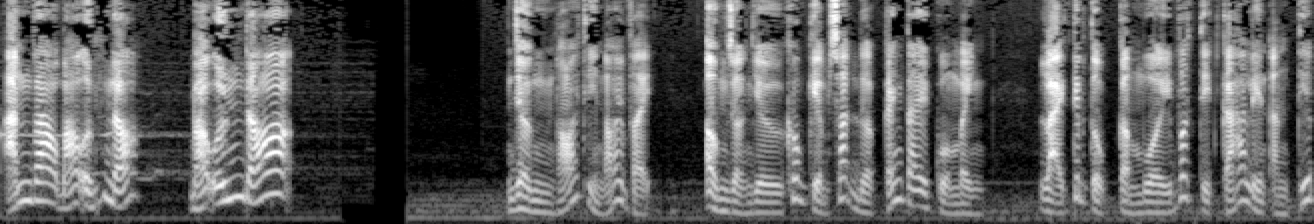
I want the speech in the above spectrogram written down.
Ăn vào báo ứng đó, báo ứng đó. Nhưng nói thì nói vậy, ông dường như không kiểm soát được cánh tay của mình, lại tiếp tục cầm muôi vớt thịt cá lên ăn tiếp.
